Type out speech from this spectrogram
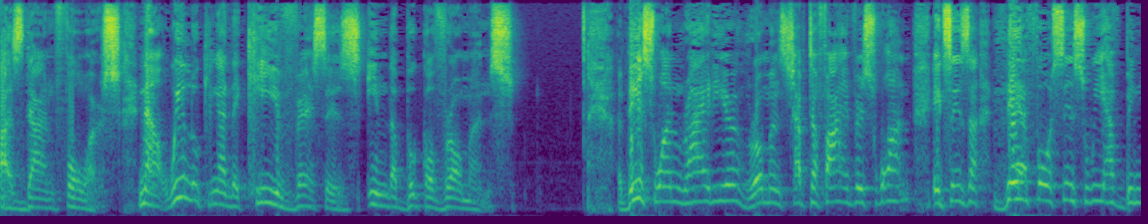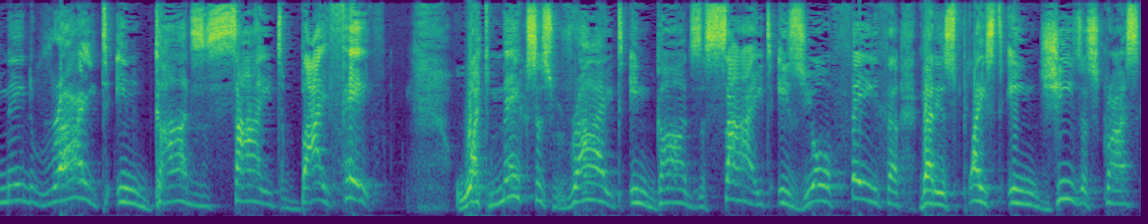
has done for us. Now, we're looking at the key verses in the book of Romans. This one right here, Romans chapter 5, verse 1, it says, uh, Therefore, since we have been made right in God's sight by faith, what makes us right in God's sight is your faith that is placed in Jesus Christ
